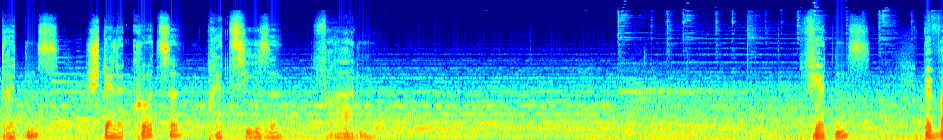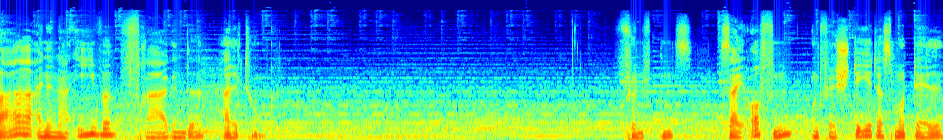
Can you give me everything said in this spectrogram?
Drittens, stelle kurze, präzise Fragen. Viertens, bewahre eine naive, fragende Haltung. Fünftens, sei offen und verstehe das Modell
